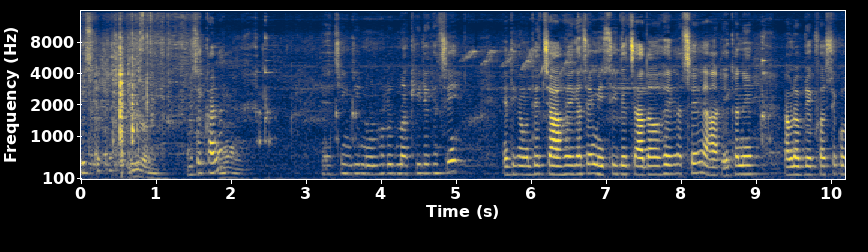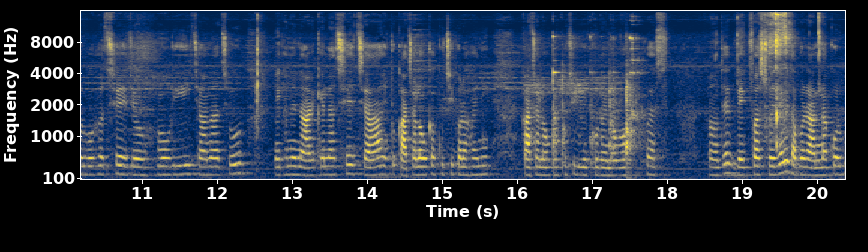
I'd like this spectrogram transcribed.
বিস্কুট বিস্কুট খায় না চিংড়ি নুন হলুদ মাখিয়ে রেখেছি। এদিকে আমাদের চা হয়ে গেছে মিস্ত্রিদের চা দেওয়া হয়ে গেছে। আর এখানে আমরা ব্রেকফাস্টে করব হচ্ছে এই যে মুড়ি চানাচুর এখানে নারকেল আছে চা একটু কাঁচা লঙ্কা কুচি করা হয়নি। কাঁচা লঙ্কা কুচি করে নেব ব্যাস। আমাদের ব্রেকফাস্ট হয়ে যাবে তারপর রান্না করব।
